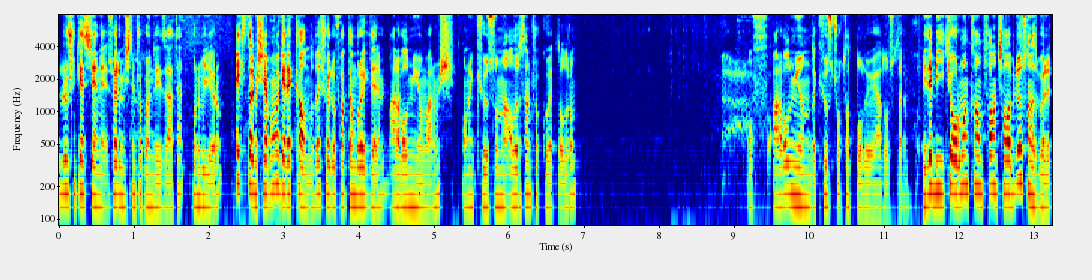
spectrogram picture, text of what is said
Lucian keseceğini söylemiştim. Çok öndeydi zaten. Bunu biliyorum. Ekstra bir şey yapmama gerek kalmadı. Şöyle ufaktan buraya gidelim. Arabalı minyon varmış. Onun Q'sunu alırsam çok kuvvetli olurum. Of arabalı minyonun da Q'su çok tatlı oluyor ya dostlarım. Bir de bir iki orman kampı falan çalabiliyorsanız böyle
